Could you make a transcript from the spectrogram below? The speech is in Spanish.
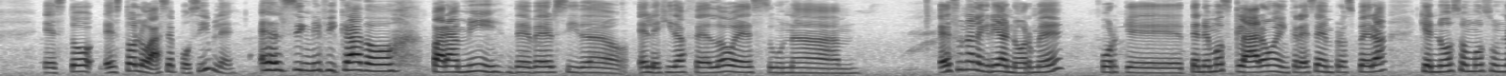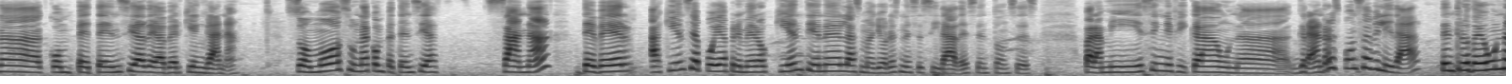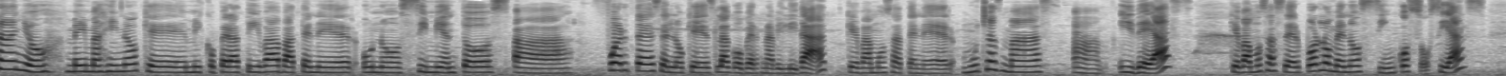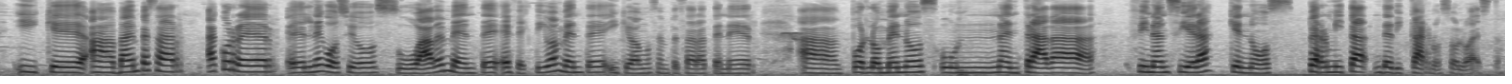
esto, esto lo hace posible. El significado para mí de haber sido elegida fellow es una, es una alegría enorme porque tenemos claro en Crece, en Prospera, que no somos una competencia de a ver quién gana. Somos una competencia sana de ver a quién se apoya primero, quién tiene las mayores necesidades. Entonces, para mí significa una gran responsabilidad. Dentro de un año me imagino que mi cooperativa va a tener unos cimientos uh, fuertes en lo que es la gobernabilidad, que vamos a tener muchas más uh, ideas, que vamos a ser por lo menos cinco socias y que uh, va a empezar a correr el negocio suavemente, efectivamente, y que vamos a empezar a tener uh, por lo menos una entrada financiera que nos permita dedicarnos solo a esto.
